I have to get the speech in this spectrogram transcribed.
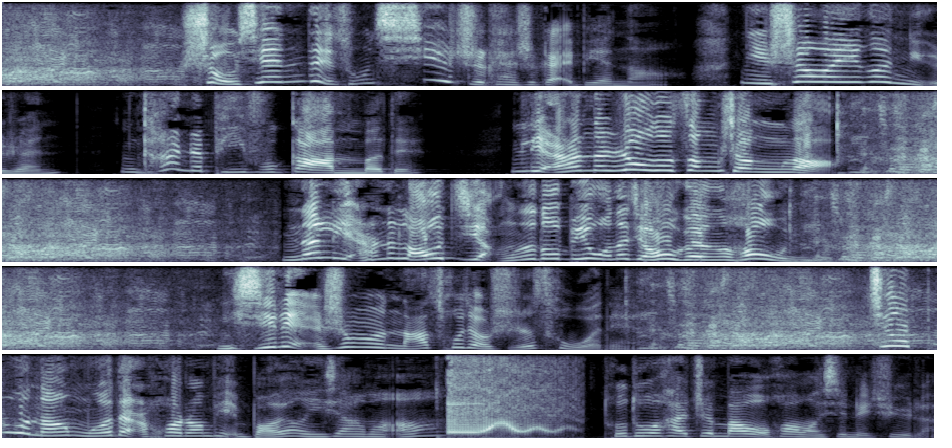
首先你得从气质开始改变呐。你身为一个女人，你看这皮肤干巴的，你脸上的肉都增生了。你那脸上的老茧子都比我那脚后跟厚，你，你洗脸是不是拿搓脚石搓的？就不能抹点化妆品保养一下吗？啊，坨坨还真把我话往心里去了，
